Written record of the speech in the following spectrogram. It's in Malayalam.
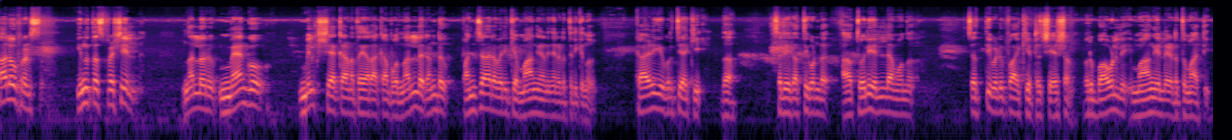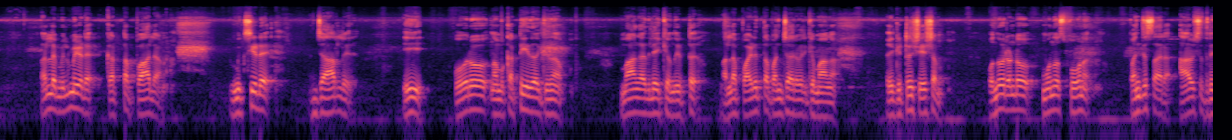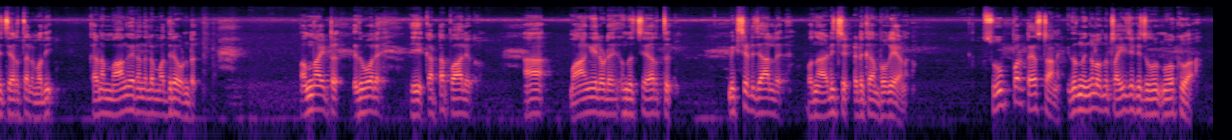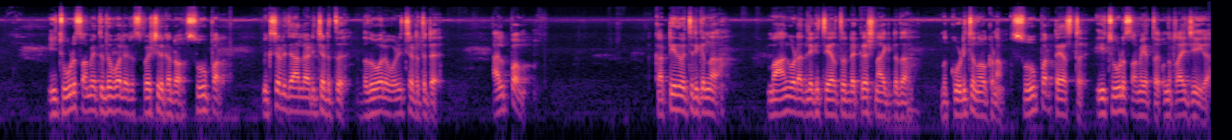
ഹലോ ഫ്രണ്ട്സ് ഇന്നത്തെ സ്പെഷ്യൽ നല്ലൊരു മാംഗോ മിൽക്ക് ഷേക്കാണ് തയ്യാറാക്കാൻ പോകുന്നത്. നല്ല രണ്ട് പഞ്ചാര വരിക്ക മാങ്ങയാണ് ഞാൻ എടുത്തിരിക്കുന്നത്. കഴുകി വൃത്തിയാക്കി ഇതാ ചെറിയ കത്തി കൊണ്ട് ആ തൊലിയെല്ലാം ഒന്ന് ചെത്തി വെടുപ്പാക്കിയിട്ട ശേഷം ഒരു ബൗളിൽ മാങ്ങയെല്ലാം എടുത്ത് മാറ്റി. നല്ല മിൽമയുടെ കട്ട പാലാണ് മിക്സിയുടെ ജാറിൽ ഈ ഓരോ നമ്മൾ കട്ട് ചെയ്ത് വയ്ക്കുന്ന മാങ്ങ അതിലേക്കൊന്ന് ഇട്ട് നല്ല പഴുത്ത പഞ്ചാര വരിക്ക മാങ്ങ. അത് കിട്ടിയ ശേഷം ഒന്നോ രണ്ടോ മൂന്നോ സ്പൂണ് പഞ്ചസാര ആവശ്യത്തിന് ചേർത്താൽ മതി. കാരണം മാങ്ങയിൽ നല്ല മധുരമുണ്ട്. നന്നായിട്ട് ഇതുപോലെ ഈ കട്ടപ്പാൽ ആ മാങ്ങയിലൂടെ ഒന്ന് ചേർത്ത് മിക്സഡ് ജാറിൽ ഒന്ന് അടിച്ച് എടുക്കാൻ പോവുകയാണ്. സൂപ്പർ ടേസ്റ്റാണ് ഇത് നിങ്ങളൊന്ന് ട്രൈ ചെയ്ത് നോക്കുക. ഈ ചൂട് സമയത്ത് ഇതുപോലെ ഒരു സ്പെഷ്യൽ കണ്ടോ? സൂപ്പർ. മിക്സഡ് ജാറിൽ അടിച്ചെടുത്ത് ഇതുപോലെ ഒഴിച്ചെടുത്തിട്ട് അല്പം കട്ട് ചെയ്ത് വെച്ചിരിക്കുന്ന മാങ്ങ കൂടെ അതിലേക്ക് ചേർത്ത് ഡെക്കറേഷൻ ആക്കിയിട്ട് ഒന്ന് കുടിച്ച് നോക്കണം. സൂപ്പർ ടേസ്റ്റ് ഈ ചൂട് സമയത്ത് ഒന്ന് ട്രൈ ചെയ്യുക.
